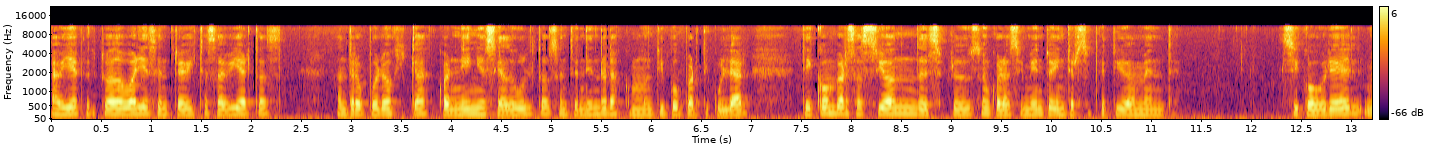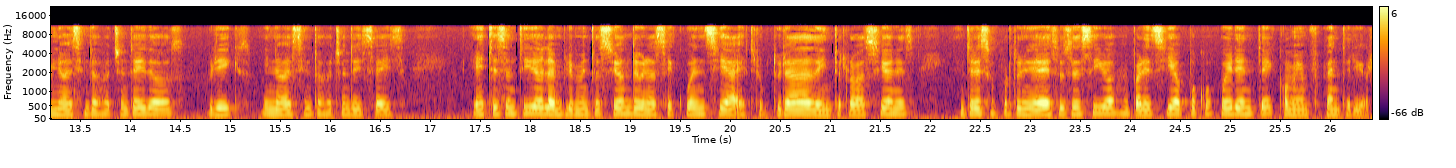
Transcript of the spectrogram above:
había efectuado varias entrevistas abiertas antropológicas con niños y adultos, entendiéndolas como un tipo particular de conversación donde se produce un conocimiento intersubjetivamente. Sicobrel, 1982, Briggs, 1986. En este sentido, la implementación de una secuencia estructurada de interrogaciones en tres oportunidades sucesivas me parecía poco coherente con mi enfoque anterior.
